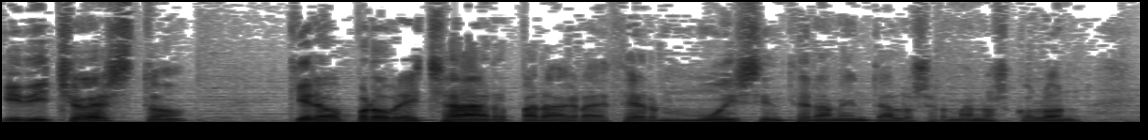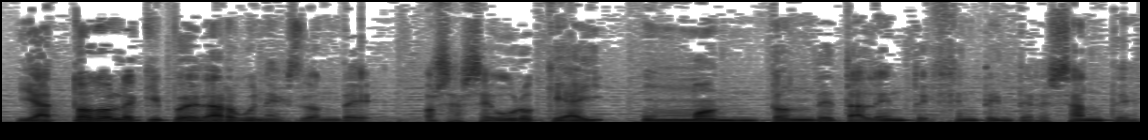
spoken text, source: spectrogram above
Y dicho esto, Quiero aprovechar para agradecer muy sinceramente a los hermanos Colón y a todo el equipo de Darwinex, donde os aseguro que hay un montón de talento y gente interesante.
